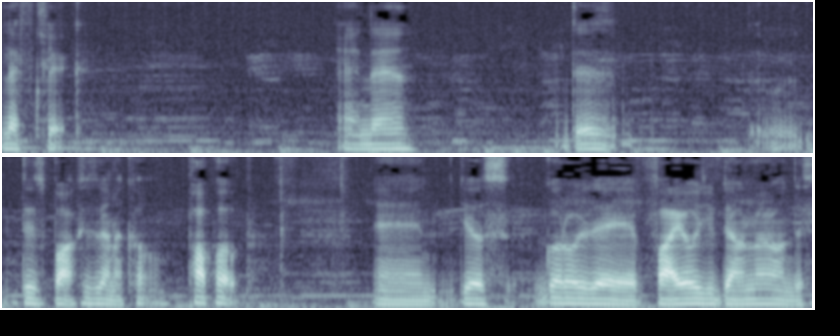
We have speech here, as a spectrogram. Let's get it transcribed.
left click and then this this box is gonna come pop up and just go to the file you download on this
